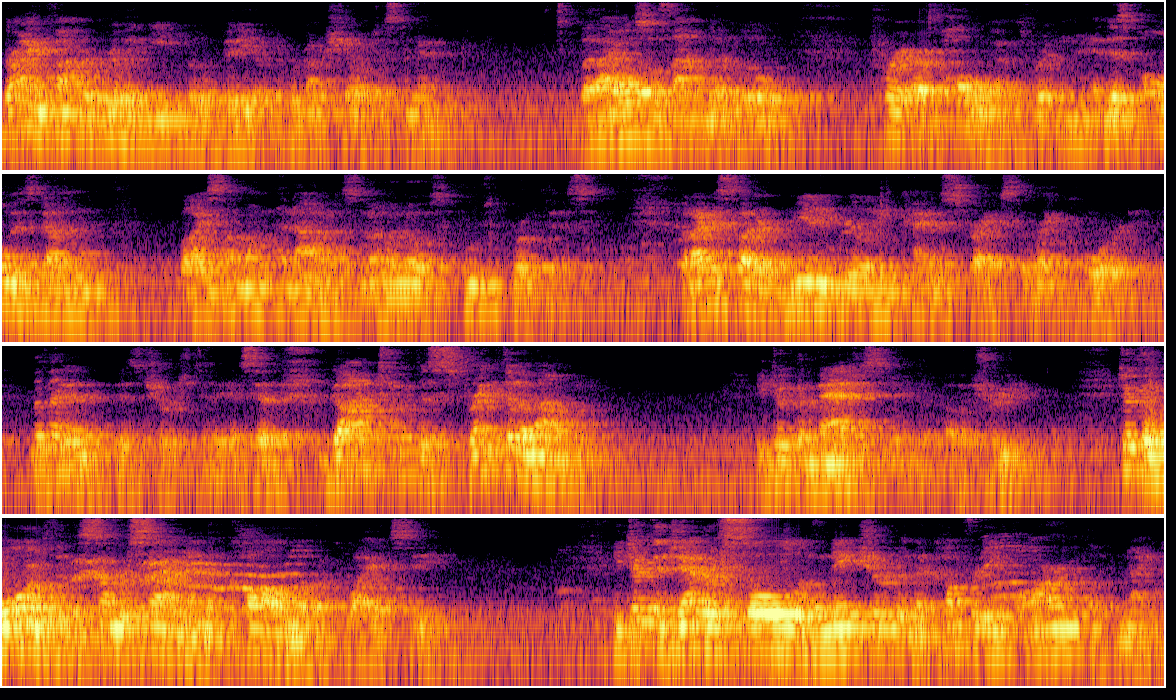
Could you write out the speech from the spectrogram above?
Brian found a really neat little video that we're going to show in just a minute. But I also found a little prayer, a poem that was written, and this poem is done by someone anonymous, no one knows who wrote this. But I just thought it really, really kind of strikes the right chord within this church today. It said, God took the strength of a mountain. He took the majesty of a tree. took the warmth of the summer sun and the calm of a quiet sea. He took the generous soul of nature and the comforting arm of night,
